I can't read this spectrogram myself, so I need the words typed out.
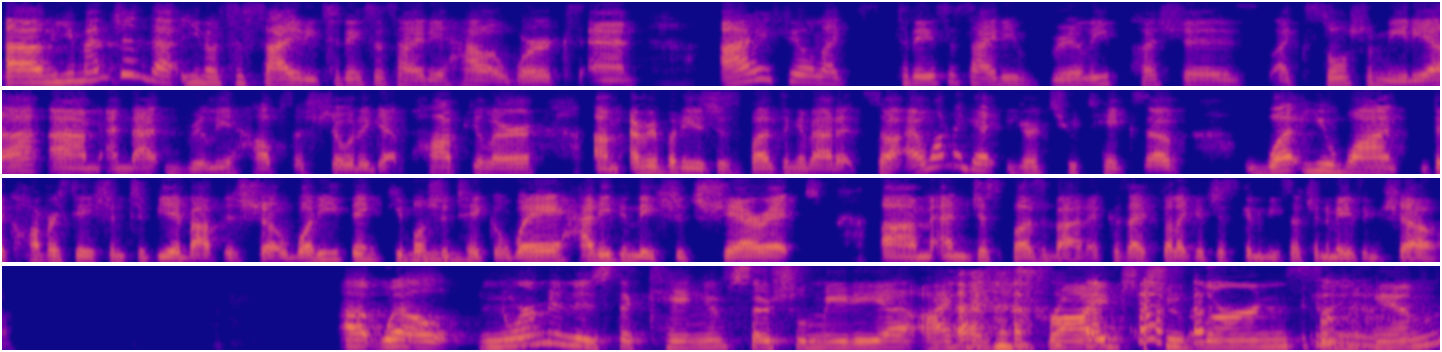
Um, you mentioned that you know society, today's society, how it works, and I feel like today's society really pushes like social media, um, and that really helps a show to get popular. Um, everybody is just buzzing about it. So I want to get your two takes of what you want the conversation to be about this show. What do you think people mm. should take away? How do you think they should share it um, and just buzz about it? Because I feel like it's just going to be such an amazing show. Uh, well, Norman is the king of social media. I have tried to learn from him.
